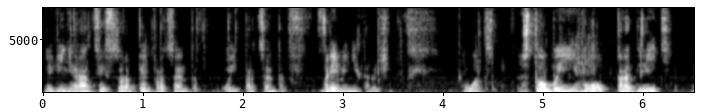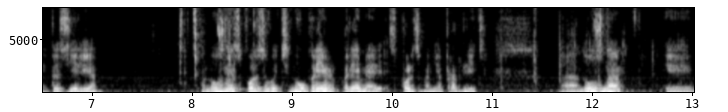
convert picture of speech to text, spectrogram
регенерации 45%. Ой, процентов времени, короче. Вот. Чтобы его продлить, это зелье, нужно использовать, ну, время, время использования продлить. А, нужно э,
